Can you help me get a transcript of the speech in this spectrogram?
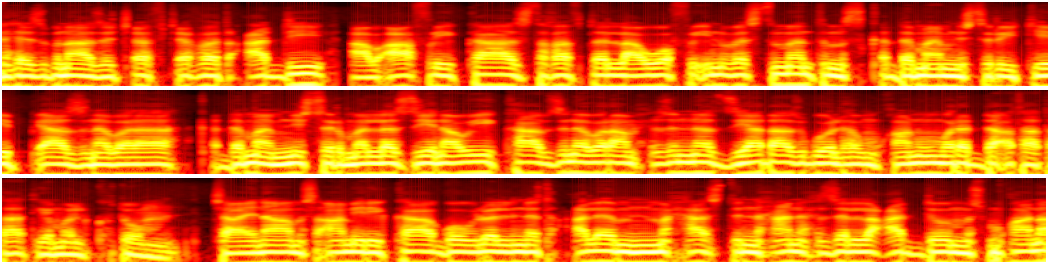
ንህዝብና ዘጨፍጨፈት ዓዲ ኣብ ኣፍሪካ ዝተኸፍተላ ወፍሪ ኢንቨስትመንት ምስ ቀዳማይ ሚኒስትር ኢትዮጵያ ዝነበረ ቀዳማይ ሚኒስትር መለስ ዜናዊ ካብ ዝነበራ ምሕዝነት ዝያዳ ዝጎልሀ ምዃኑ መረዳእታታት የመልክቱ። ቻይና ምስ ኣሜሪካ ጎብለልነት ዓለም ንምሓዝ ትንሓንሕ ዘላ ዓዲ ምስ ምዃና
